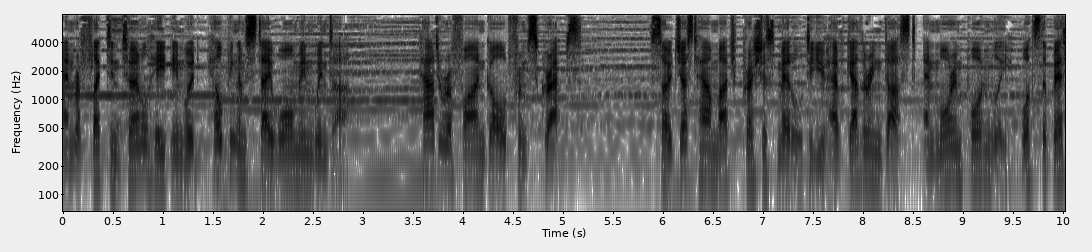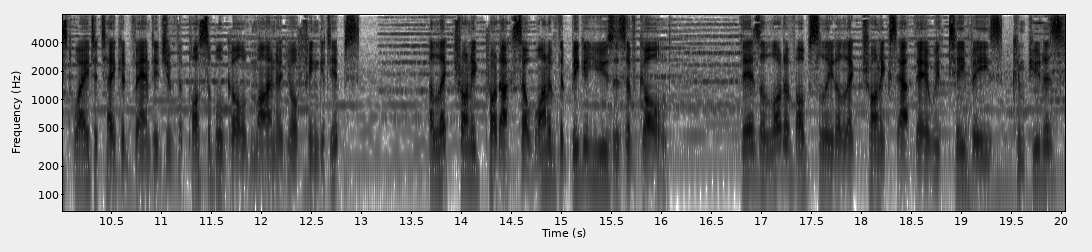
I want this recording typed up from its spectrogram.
and reflect internal heat inward, helping them stay warm in winter. How to refine gold from scraps. So just how much precious metal do you have gathering dust, and more importantly, what's the best way to take advantage of the possible gold mine at your fingertips? Electronic products are one of the bigger users of gold. There's a lot of obsolete electronics out there with TVs, computers,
